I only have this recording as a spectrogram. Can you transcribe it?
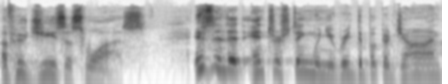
of who Jesus was. Isn't it interesting when you read the book of John?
